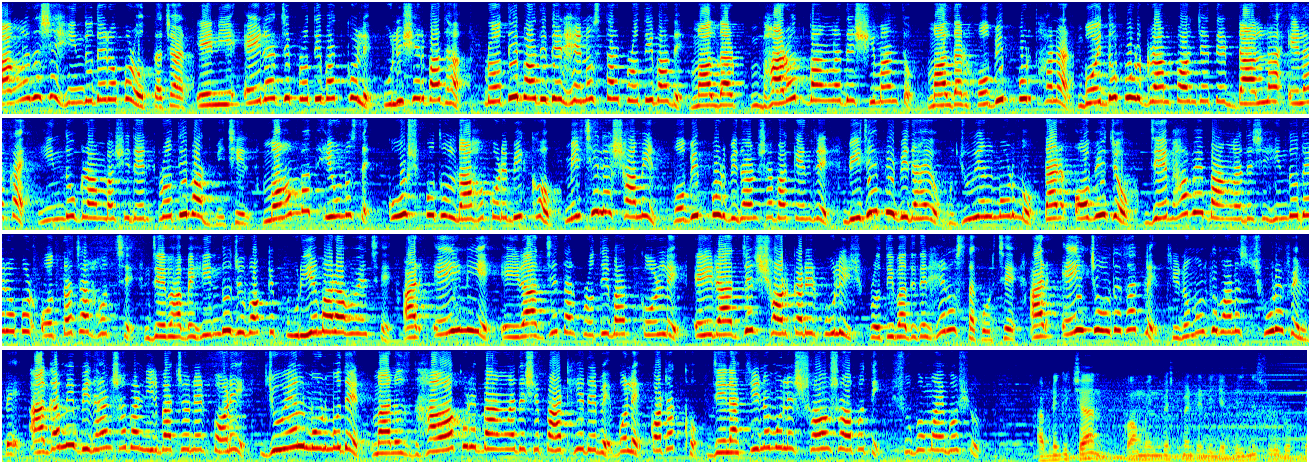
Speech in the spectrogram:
বাংলাদেশে হিন্দুদের ওপর অত্যাচার। এ নিয়ে এই রাজ্যে প্রতিবাদ করলে পুলিশের বাধা। প্রতিবাদীদের হেনস্থার প্রতিবাদে মালদার ভারত বাংলাদেশ সীমান্ত, মালদার হবিবপুর থানার বৈদ্যপুর গ্রাম পঞ্চায়েতের ডাল্লা এলাকায় হিন্দু গ্রামবাসীদের প্রতিবাদ মিছিল। মোহাম্মদ ইউনুসে কুশ পুতুল দাহ করে বিক্ষোভ। মিছিলে সামিল হবিবপুর বিধানসভা কেন্দ্রে বিজেপি বিধায়ক জুয়েল মুর্মু। তার অভিযোগ, যেভাবে বাংলাদেশে হিন্দুদের ওপর অত্যাচার হচ্ছে, যেভাবে হিন্দু যুবককে পুড়িয়ে মারা হয়েছে আর এই নিয়ে এই রাজ্যে তার প্রতিবাদ করলে এই রাজ্যের সরকারের পুলিশ প্রতিবাদীদের হেনস্থা করছে। আর এই চলতে থাকলে তৃণমূলকে মানুষ ছুঁড়ে ফেলবে। আগামী বিধানসভা নির্বাচনের পরে জুয়েল মুর্মুদের মানুষ ধাওয়া করে বাংলাদেশে পাঠিয়ে দেবে বলে কটাক্ষ জেলা তৃণমূলের সহ সভাপতি শুভময় বসুর। আপনি কি চান কম ইনভেস্টমেন্টে নিজের বিজনেস শুরু করতে?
